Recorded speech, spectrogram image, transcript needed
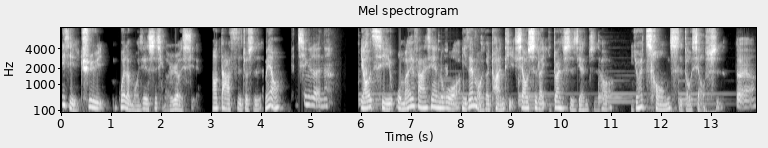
一起去为了某件事情而热血。然后大四就是没有亲人呢。尤其我们会发现，如果你在某一个团体消失了一段时间之后，你就会从此都消失。对啊，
